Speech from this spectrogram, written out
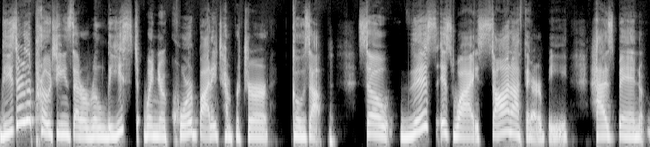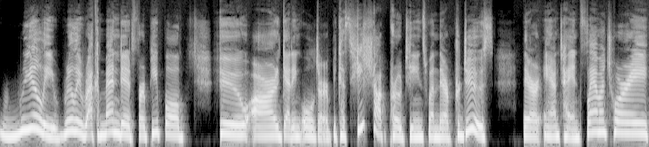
These are the proteins that are released when your core body temperature goes up. So this is why sauna therapy has been really, really recommended for people who are getting older because heat shock proteins, when they're produced, they're anti-inflammatory.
